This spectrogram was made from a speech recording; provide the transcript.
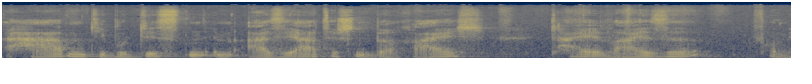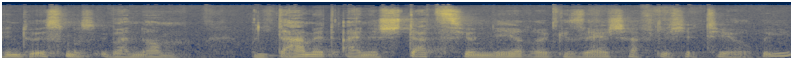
haben die Buddhisten im asiatischen Bereich teilweise vom Hinduismus übernommen und damit eine stationäre gesellschaftliche Theorie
